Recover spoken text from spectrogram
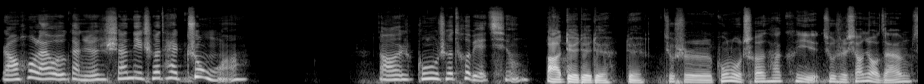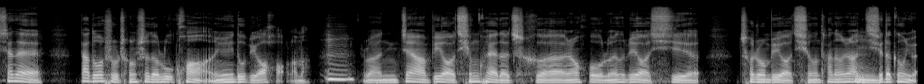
然后后来我就感觉山地车太重了，然后公路车特别轻。啊，对对对对，就是公路车，它可以就是相较咱现在大多数城市的路况，因为都比较好了嘛，嗯，是吧？你这样比较轻快的车，然后轮子比较细，车重比较轻，它能让你骑得更远。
